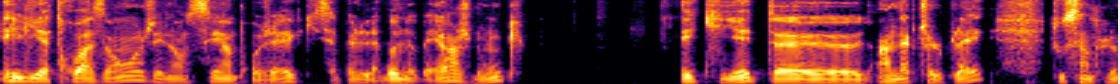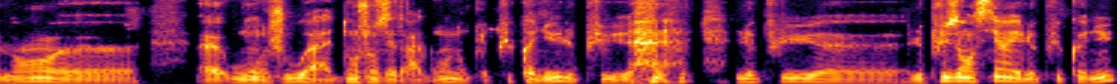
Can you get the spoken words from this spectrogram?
il y a trois ans, j'ai lancé un projet qui s'appelle La Bonne Auberge, donc, et qui est un actual play, tout simplement, où on joue à Donjons et Dragons, donc le plus connu, le plus, le plus, le plus ancien et le plus connu,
